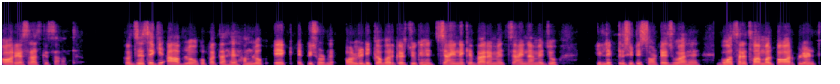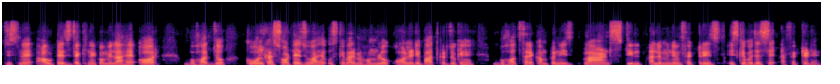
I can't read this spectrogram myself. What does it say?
और यशराज के साथ। तो जैसे कि आप लोगों को पता है, हम लोग एक एपिसोड में ऑलरेडी कवर कर चुके हैं चाइना के बारे में। चाइना में जो इलेक्ट्रिसिटी शॉर्टेज हुआ है, बहुत सारे थर्मल पावर प्लांट जिसमें आउटेज देखने को मिला है और बहुत जो कोल का शॉर्टेज हुआ है, उसके बारे में हम लोग ऑलरेडी बात कर चुके हैं। बहुत सारे companies plant steel aluminium factories इसके वजह से अफेक्टेड है।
